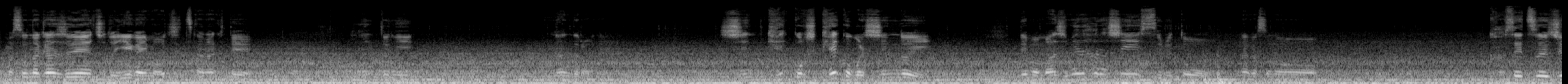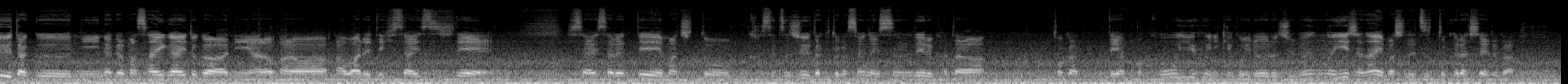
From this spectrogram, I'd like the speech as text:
まあ、そんな感じでちょっと家が今落ち着かなくて本当になんだろうね。し結構結構これしんどいでも真面目な話するとなんかその仮設住宅になんかま災害とかにあわれて被災して被災されて、まあ、ちょっと仮設住宅とかそういうのに住んでる方とかってやっぱこういう風に結構いろいろ自分の家じゃない場所でずっと暮らしたりとか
